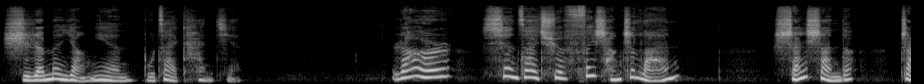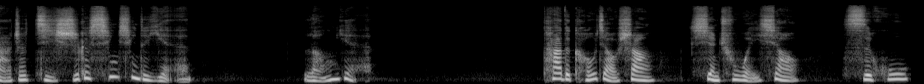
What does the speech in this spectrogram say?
使人们仰面不再看见，然而现在却非常之蓝，闪闪的眨着几十个星星的眼，冷眼。他的口角上现出微笑，似乎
